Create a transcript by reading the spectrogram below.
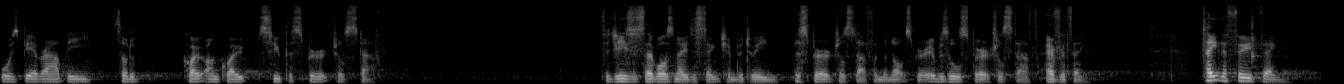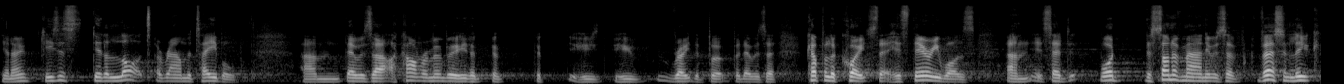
always be about the sort of quote unquote super spiritual stuff. To Jesus, there was no distinction between the spiritual stuff and the not spiritual. It was all spiritual stuff, everything. Take the food thing. You know, Jesus did a lot around the table. Um, there was, I can't remember who the, the who, who, wrote the book, but there was a couple of quotes that his theory was. Um, it said, "What the Son of Man?" It was a verse in Luke.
